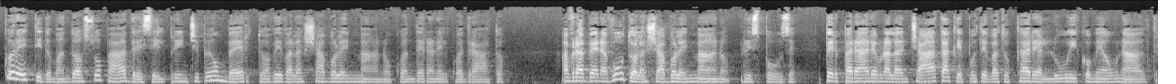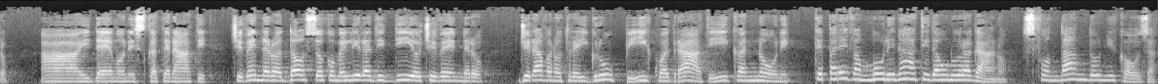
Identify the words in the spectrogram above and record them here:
Coretti domandò a suo padre se il principe Umberto aveva la sciabola in mano quando era nel quadrato. Avrà ben avuto la sciabola in mano, rispose, per parare una lanciata che poteva toccare a lui come a un altro. Ah, i demoni scatenati ci vennero addosso come l'ira di Dio ci vennero. Giravano tra i gruppi, i quadrati, i cannoni, che parevan molinati da un uragano, sfondando ogni cosa.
